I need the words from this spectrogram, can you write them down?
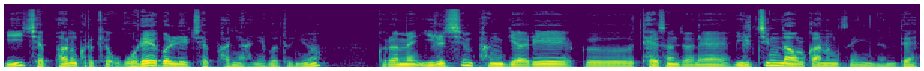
이 재판은 그렇게 오래 걸릴 재판이 아니거든요. 그러면 1심 판결이 그 대선 전에 일찍 나올 가능성이 있는데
